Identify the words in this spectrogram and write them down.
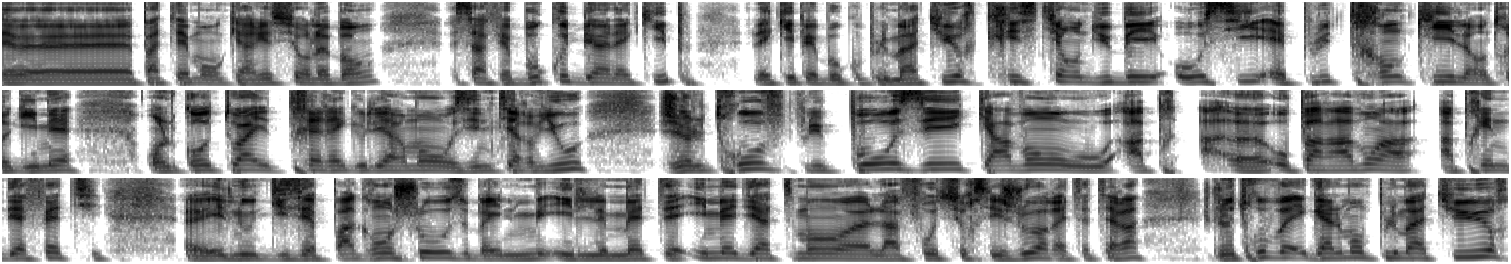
euh, qui arrive sur le banc. Ça fait beaucoup de bien à l'équipe. L'équipe est beaucoup plus mature. Christian Dubé aussi est plus tranquille entre guillemets. On le côtoie très régulièrement aux interviews. Je le trouve plus posé qu'avant ou euh, auparavant après une défaite. il nous disait pas grand chose. Ben, il, mettait immédiatement la faute sur ses joueurs, etc. Je le trouve également plus mature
